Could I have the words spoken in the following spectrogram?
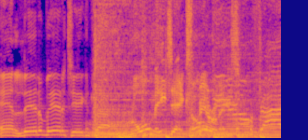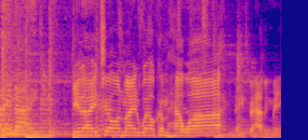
and a little bit of chicken fried. Raw Meat Experiment. on a Friday night. G'day, John, mate. Welcome. How are? Thanks for having me.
